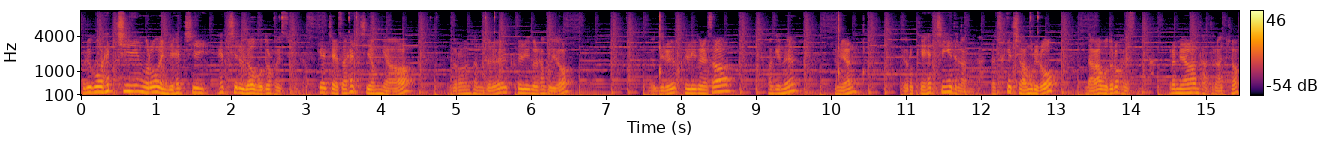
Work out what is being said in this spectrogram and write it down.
그리고 해칭으로 이제 해치, 해치를 넣어 보도록 하겠습니다. 스케치에서 해치 영역 이런 선들을 클릭을 하고요. 여기를 클릭을 해서 확인을 주면 이렇게 해칭이 들어갑니다. 스케치 마무리로 나가보도록 하겠습니다. 그러면 다 들어갔죠?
